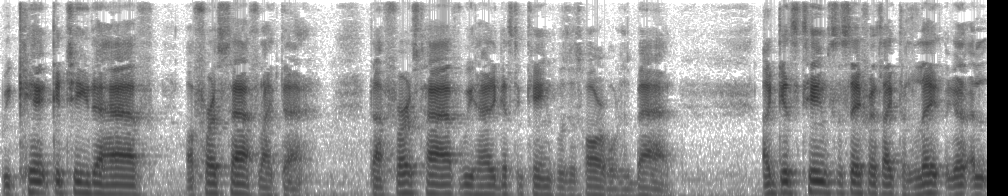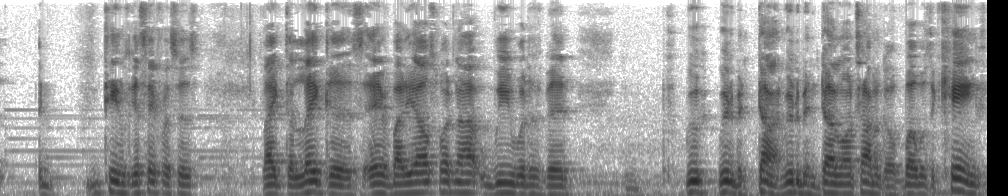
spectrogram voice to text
we can't continue to have a first half like that. That first half we had against the Kings was just horrible, just bad. Against teams to say for instance like the late uh, teams get say for instance, like the Lakers, everybody else, whatnot, we would have been, we would have been done. We would have been done a long time ago. But with the Kings,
